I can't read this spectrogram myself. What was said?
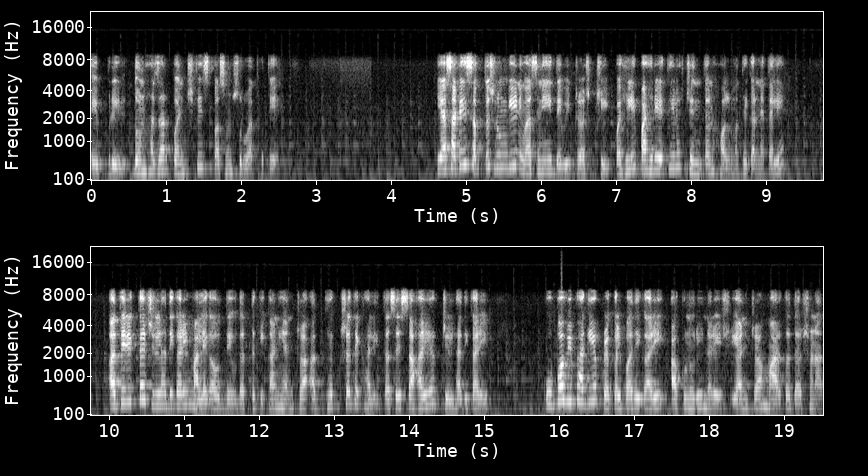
एप्रिल दोन हजार पंचवीसपासून सुरुवात होते. यासाठी सप्तशृंगी निवासिनी देवी ट्रस्टची पहिली पायरी येथील चिंतन हॉलमध्ये करण्यात आली. अतिरिक्त जिल्हाधिकारी मालेगाव देवदत्त केकाणी यांच्या अध्यक्षतेखाली तसेच सहाय्यक जिल्हाधिकारी उपविभागीय प्रकल्प अधिकारी आकनुरी नरेश यांच्या मार्गदर्शनात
